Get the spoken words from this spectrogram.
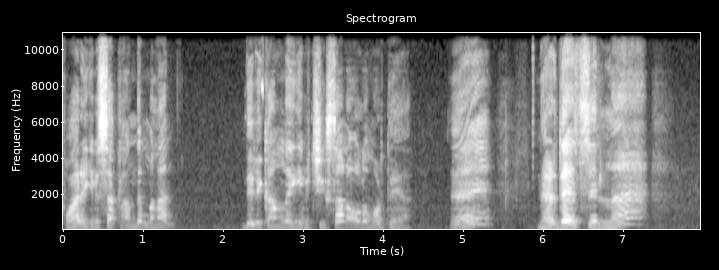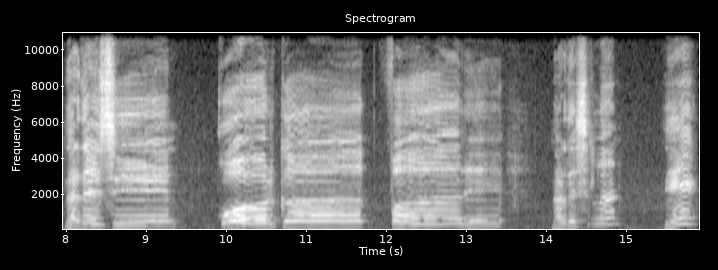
Fare gibi saklandın mı lan? Delikanlı gibi çıksan oğlum ortaya. He? Neredesin la? Neredesin? Korkak fare. Neredesin lan? He?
